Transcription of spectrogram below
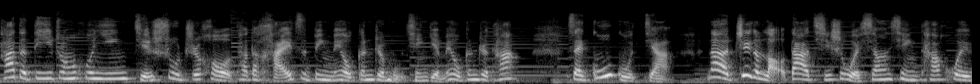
他的第一桩婚姻结束之后，他的孩子并没有跟着母亲，也没有跟着他，在姑姑家。那这个老大，其实我相信他会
